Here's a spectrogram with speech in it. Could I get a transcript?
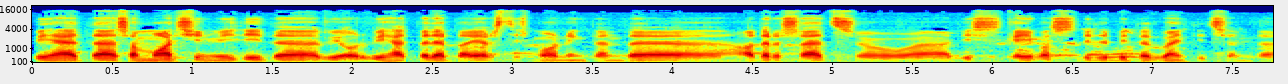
we had uh, some margin. We did, uh, we, or we had better tires this morning than the others had. So uh, this gave us a little bit advantage. And uh,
